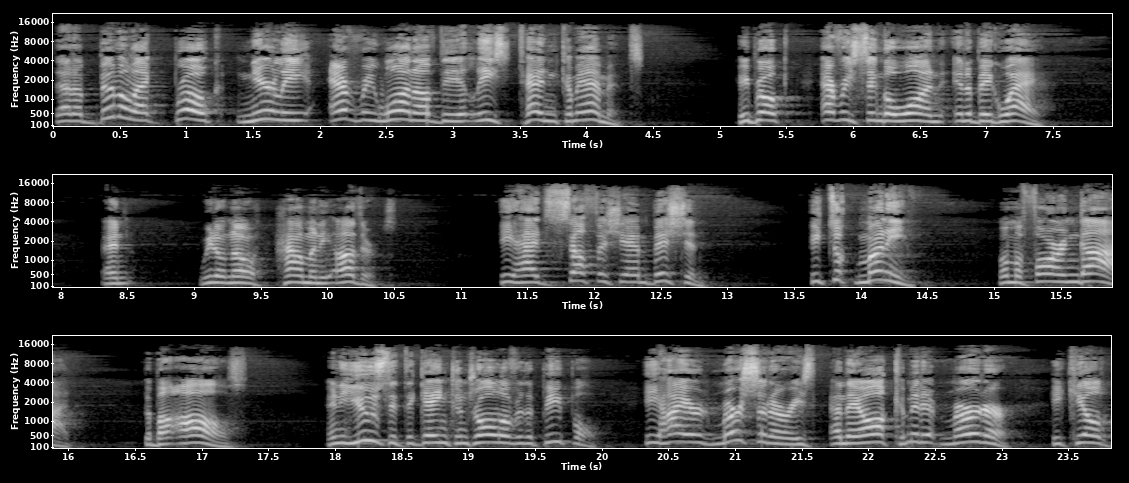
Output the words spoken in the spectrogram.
that Abimelech broke nearly every one of the at least 10 commandments. He broke every single one in a big way. And we don't know how many others. He had selfish ambition. He took money from a foreign god, the Baals, and he used it to gain control over the people. He hired mercenaries and they all committed murder. He killed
